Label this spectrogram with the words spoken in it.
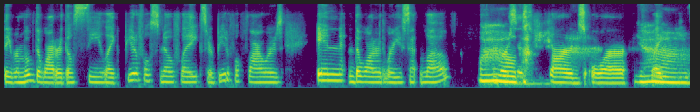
they remove the water they'll see like beautiful snowflakes or beautiful flowers in the water where you sent love wow. versus shards or yeah. like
